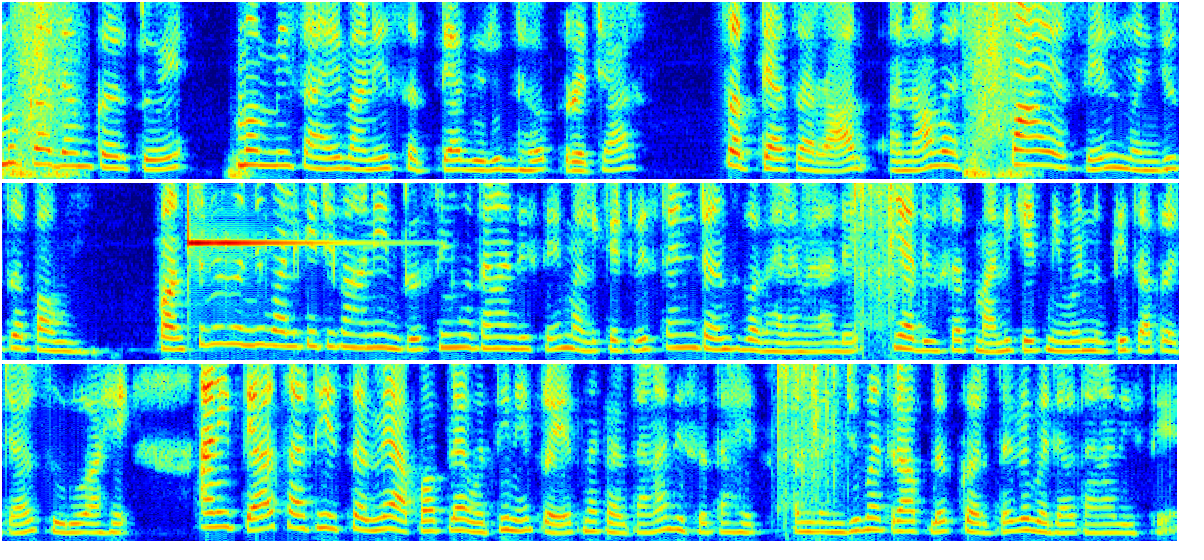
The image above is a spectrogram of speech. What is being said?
मुकादम करतोय. मम्मी साहेब आणि सत्याविरुद्ध प्रचार सत्याचा राग अनावर. काय असेल मंजूचं पाऊल? कॉन्स्टेबल मंजू मालिकेची कहाणी इंटरेस्टिंग होताना दिसते. मालिकेत ट्विस्ट आणि टर्न्स बघायला मिळाले. या दिवसात मालिकेत निवडणुकीचा प्रचार सुरू आहे आणि त्यासाठी सगळे आपापल्या वतीने प्रयत्न करताना दिसत आहेत. पण मंजू मात्र आपलं कर्तव्य बजावताना दिसते.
